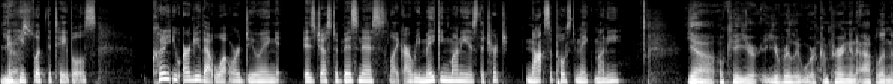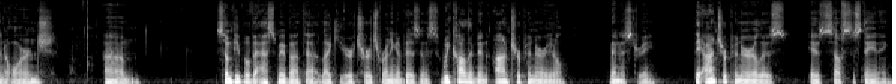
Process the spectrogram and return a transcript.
yes. and he flipped the tables? Couldn't you argue that what we're doing is just a business? Like, are we making money? Is the church not supposed to make money? Yeah. Okay. You're you're really we're comparing an apple and an orange. Um, some people have asked me about that, like your church running a business. We call it an entrepreneurial ministry. The entrepreneurial is is self sustaining.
